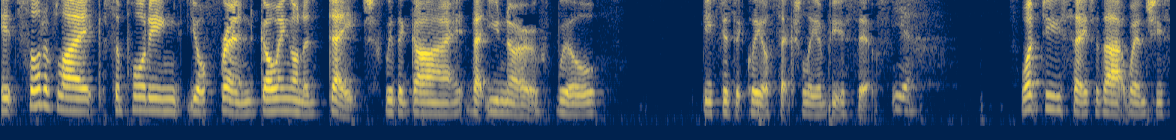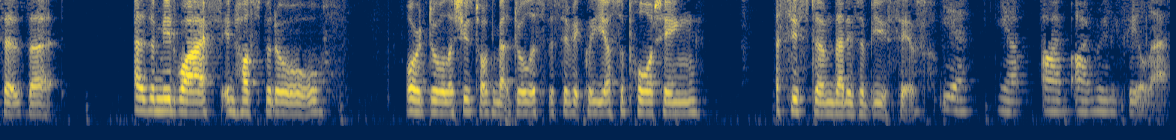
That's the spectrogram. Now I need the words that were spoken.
it's sort of like supporting your friend going on a date with a guy that you know will be physically or sexually abusive. yeah What do you say to that when she says that as a midwife in hospital or a doula, she was talking about doula specifically, you're supporting a system that is abusive? Yeah, yeah, I I really feel that.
